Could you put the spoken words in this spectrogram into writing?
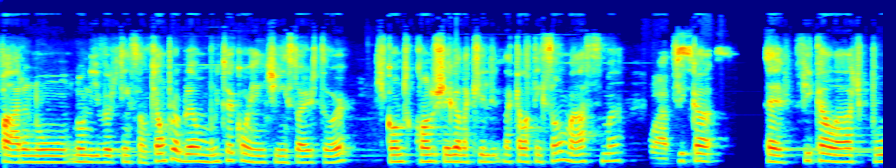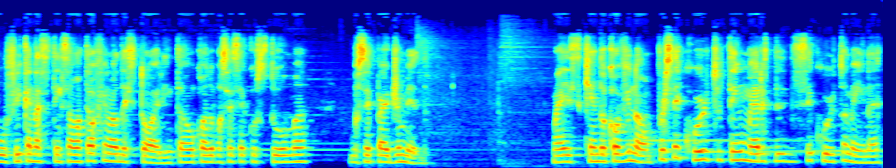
para no, no nível de tensão, que é um problema muito recorrente em Star Tour, que quando, quando chega naquele, naquela tensão máxima, fica, é, fica lá, tipo, fica nessa tensão até o final da história. Então, quando você se acostuma, você perde o medo. Mas Cove não. Por ser curto, tem o mérito de ser curto também, né?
